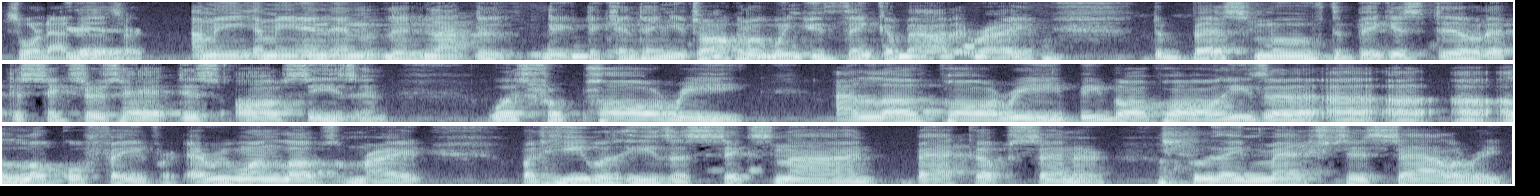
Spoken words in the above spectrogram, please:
just wanted to add yeah. that. I mean, I mean, and, and not to, to continue talking, but when you think about it, right, the best move, the biggest deal that the Sixers had this offseason was for Paul Reed. I love Paul Reed, B-ball Paul. He's a, a, a, a local favorite. Everyone loves him, right? But he was he's a six nine backup center who they matched his salary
